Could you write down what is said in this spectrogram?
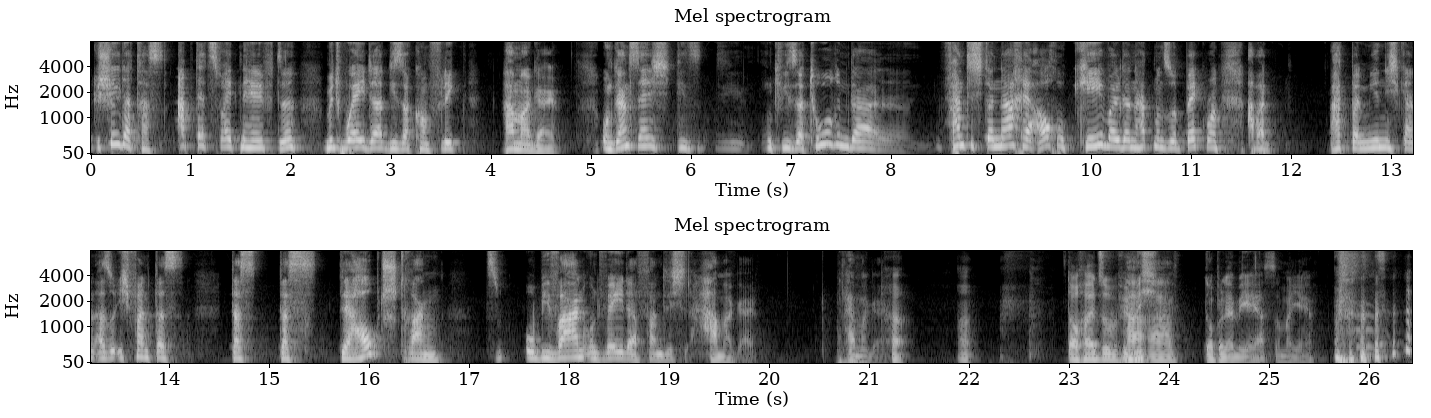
geschildert hast, ab der zweiten Hälfte mit Wader, dieser Konflikt, hammergeil. Und ganz ehrlich, die, die Inquisitoren da fand ich dann nachher auch okay, weil dann hat man so Background, aber hat bei mir nicht ganz, also ich fand das, das, das, der Hauptstrang Obi-Wan und Vader fand ich hammergeil. Hammergeil. Ja. Ja. Doch, also für ha, mich. Doppel-MER, sag mal yeah.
